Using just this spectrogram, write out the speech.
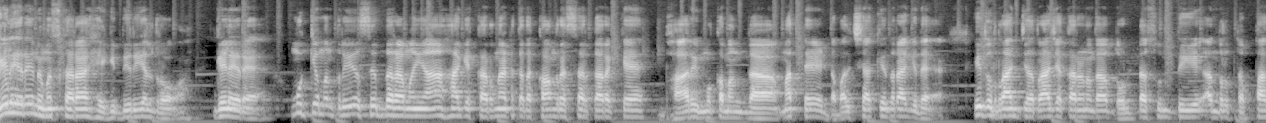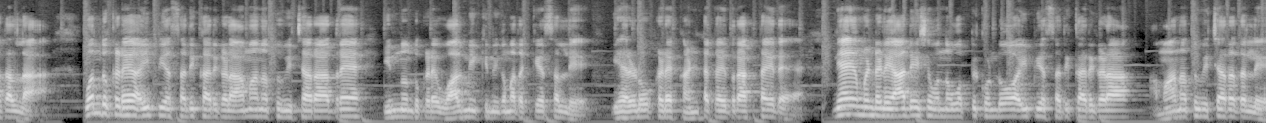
ಗೆಳೆಯರೇ, ನಮಸ್ಕಾರ. ಹೇಗಿದ್ದೀರಿ ಎಲ್ರು? ಗೆಳೆಯರೇ, ಮುಖ್ಯಮಂತ್ರಿ ಸಿದ್ದರಾಮಯ್ಯ ಹಾಗೆ ಕರ್ನಾಟಕದ ಕಾಂಗ್ರೆಸ್ ಸರ್ಕಾರಕ್ಕೆ ಭಾರಿ ಮುಖಮಂಗ ಮತ್ತೆ ಡಬಲ್ ಶಾಕ್ ಎದುರಾಗಿದೆ. ಇದು ರಾಜ್ಯ ರಾಜಕಾರಣದ ದೊಡ್ಡ ಸುದ್ದಿ ಅಂದ್ರೂ ತಪ್ಪಾಗಲ್ಲ. ಒಂದು ಕಡೆ ಐ ಪಿ ಎಸ್ ಅಧಿಕಾರಿಗಳ ಅಮಾನತು ವಿಚಾರ ಆದ್ರೆ ಇನ್ನೊಂದು ಕಡೆ ವಾಲ್ಮೀಕಿ ನಿಗಮದ ಕೇಸಲ್ಲಿ ಎರಡೂ ಕಡೆ ಕಂಟಕ ಎದುರಾಗ್ತಾ ಇದೆ. ನ್ಯಾಯಮಂಡಳಿ ಆದೇಶವನ್ನು ಒಪ್ಪಿಕೊಂಡು ಐ ಪಿ ಎಸ್ ಅಧಿಕಾರಿಗಳ ಅಮಾನತು ವಿಚಾರದಲ್ಲಿ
